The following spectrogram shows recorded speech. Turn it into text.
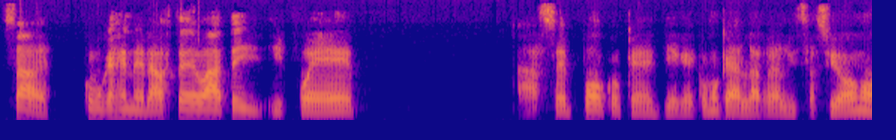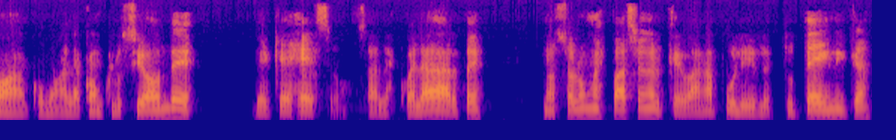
¿sabes? Como que he generado este debate y, y fue hace poco que llegué como que a la realización o a, como a la conclusión de, de qué es eso. O sea, la escuela de arte no es solo un espacio en el que van a pulir tu técnica,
